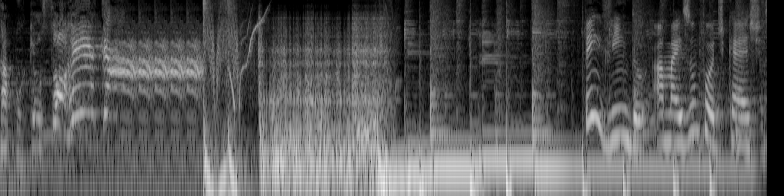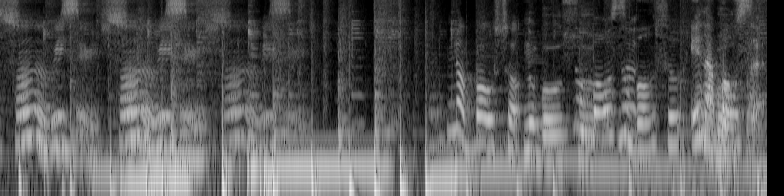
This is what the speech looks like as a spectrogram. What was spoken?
Sabe por que eu sou rica? Bem-vindo a mais um podcast Sono Research. Sono Research. Sono Research. No bolso. No bolso. No bolso, No bolso e na bolsa.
